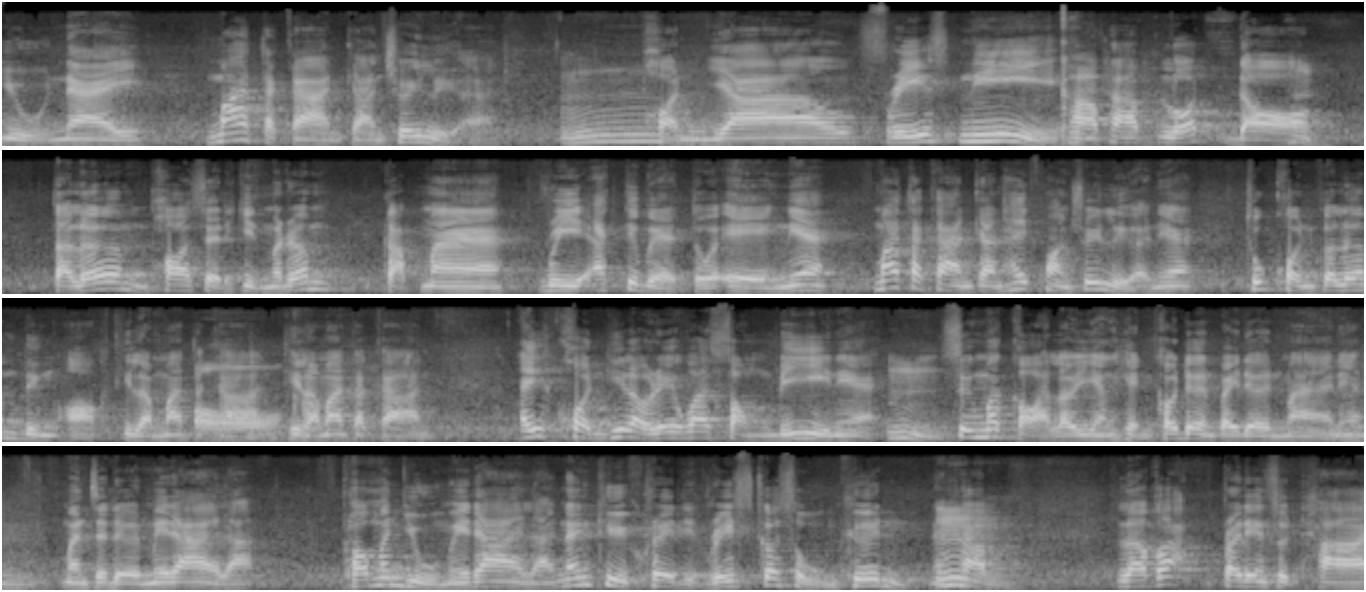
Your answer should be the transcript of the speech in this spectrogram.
อยู่ในมาตรการการช่วยเหลืออืมผ่อนยาว ฟรีซหนี้ครับนะครับลดดอกอืมแต่เริ่มพอเศรษฐกิจมันเริ่มกลับมา reactivate ตัวเองเนี่ยมาตรการการให้ความช่วยเหลือเนี่ยทุกคนก็เริ่มดึงออกทีละมาตรการอ๋อทีละมาตรการไอ้คนที่เราเรียกว่าซอมบี้เนี่ยอืมซึ่งเมื่อก่อนเรายังเห็นเขาเดินไปเดินมาเนี่ยอืมมันจะเดินไม่ได้ละเพราะมันอยู่ไม่ได้แล้ว นั่นคือเครดิตริสก็สูงขึ้นนะครับอืม แล้วก็ประเด็นสุดท้าย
